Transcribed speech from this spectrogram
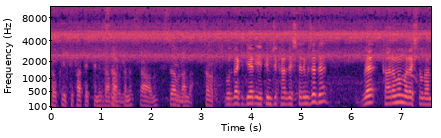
Çok iltifat ettiniz, abarttınız. Sağ olun. Estağfurullah. Eyvallah. Sağ olun. Buradaki diğer eğitimci kardeşlerimize de ve Kahramanmaraş'ta olan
